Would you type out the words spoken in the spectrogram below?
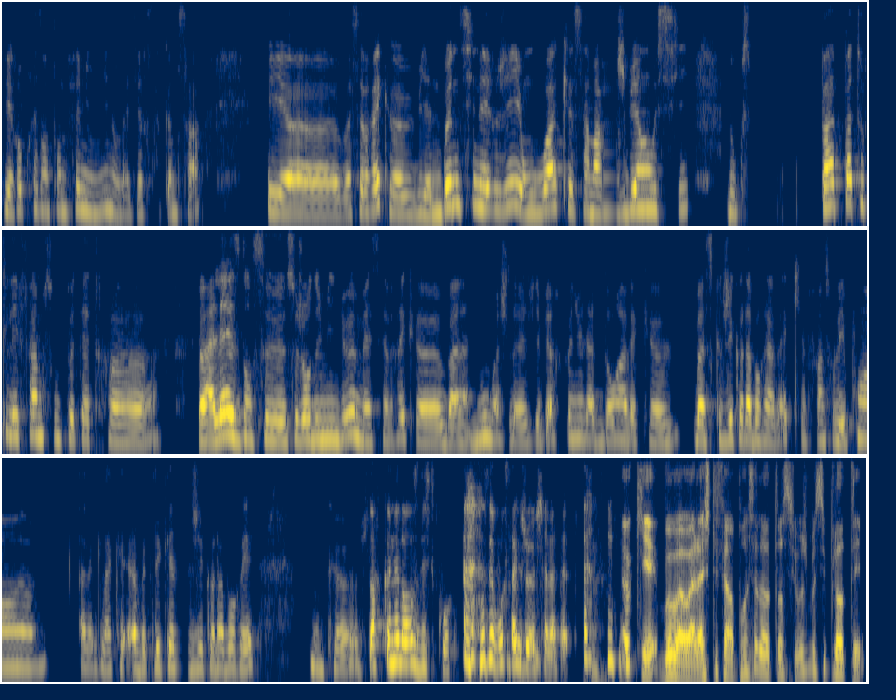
les représentantes féminines, on va dire ça comme ça. Et euh, bah, c'est vrai qu'il y a une bonne synergie, on voit que ça marche bien aussi. Donc, pas, toutes les femmes sont peut-être euh, à l'aise dans ce, genre de milieu, mais c'est vrai que bah, nous, moi, je l'ai bien reconnu là-dedans avec euh, bah, ce que j'ai collaboré avec, enfin, sur les points avec, lesquels j'ai collaboré. Donc, je la reconnais dans ce discours. c'est pour ça que je hoche à la tête. Ok, bon bah voilà, je t'ai fait un procès d'intention, je me suis planté.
